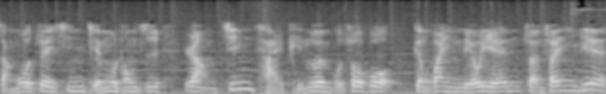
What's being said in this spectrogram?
掌握最新节目通知，让精彩评论不错过。更欢迎留言、转传影片，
